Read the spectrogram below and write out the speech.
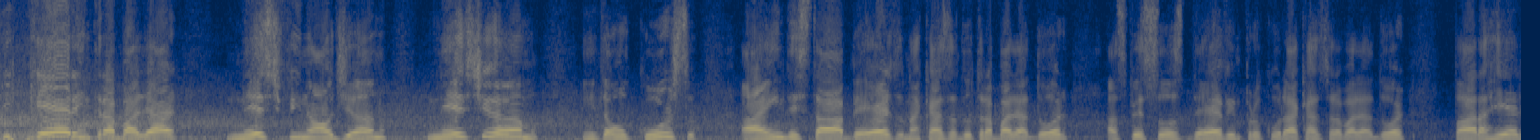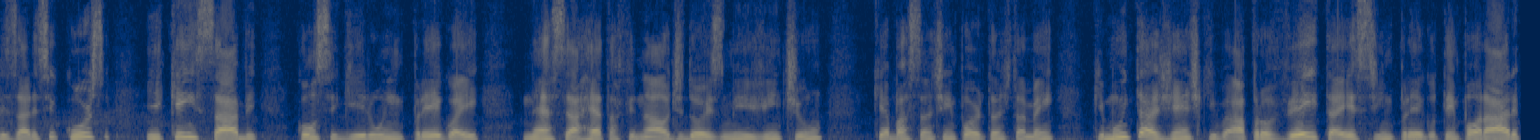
que querem trabalhar neste final de ano, neste ramo. Então o curso ainda está aberto na Casa do Trabalhador, as pessoas devem procurar a Casa do Trabalhador para realizar esse curso e, quem sabe, conseguir um emprego aí nessa reta final de 2021, que é bastante importante também, que muita gente que aproveita esse emprego temporário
